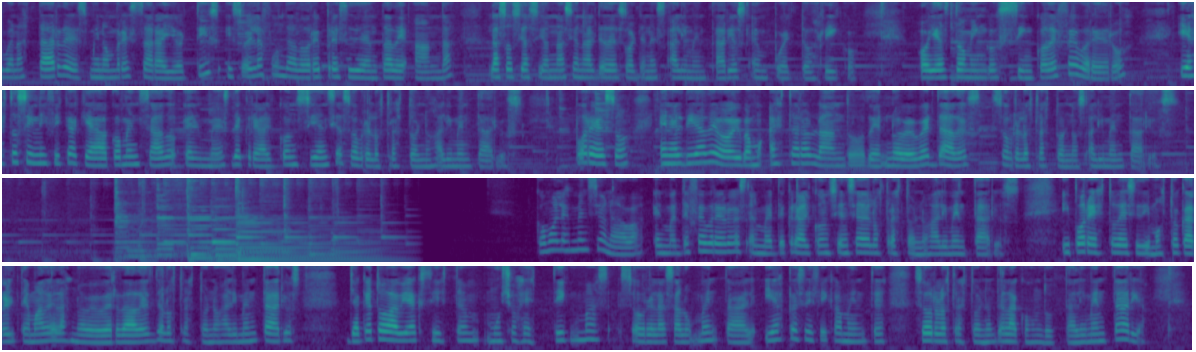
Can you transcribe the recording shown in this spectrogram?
Buenas tardes, mi nombre es Sara Ortiz y soy la fundadora y presidenta de ANDA, la Asociación Nacional de Desórdenes Alimentarios en Puerto Rico. Hoy es domingo 5 de febrero y esto significa que ha comenzado el mes de crear conciencia sobre los trastornos alimentarios. Por eso, en el día de hoy vamos a estar hablando de nueve verdades sobre los trastornos alimentarios. Como les mencionaba, el mes de febrero es el mes de crear conciencia de los trastornos alimentarios y por esto decidimos tocar el tema de las nueve verdades de los trastornos alimentarios, ya que todavía existen muchos estigmas sobre la salud mental y específicamente sobre los trastornos de la conducta alimentaria.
